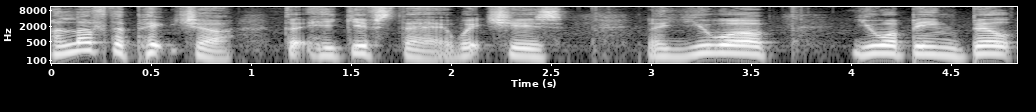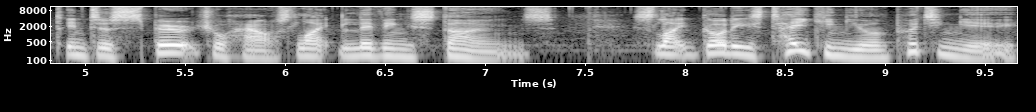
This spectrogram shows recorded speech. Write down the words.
I love the picture that he gives there, which is you, know, you are you are being built into a spiritual house like living stones. It's like God is taking you and putting you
